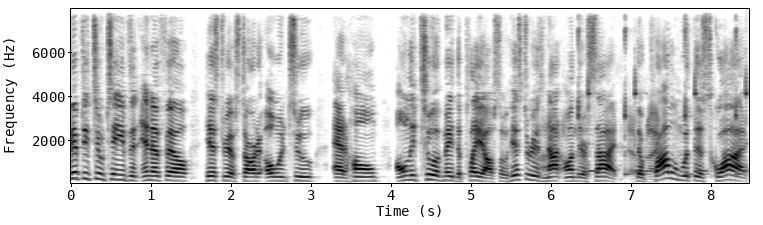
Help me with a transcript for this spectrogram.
52 teams in NFL history have started 0-2 at home. Only two have made the playoffs, so history is not on their side. the problem with this squad,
